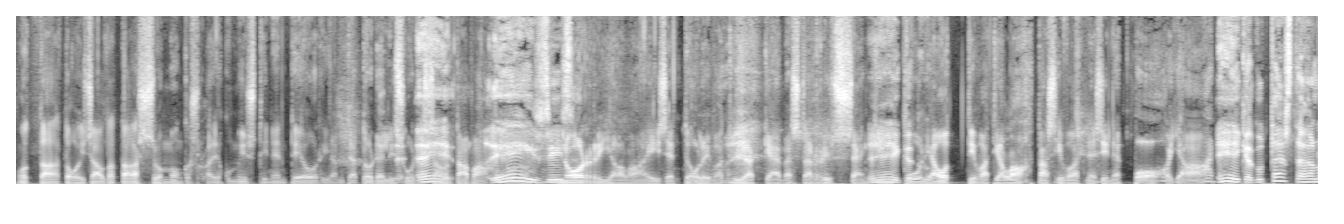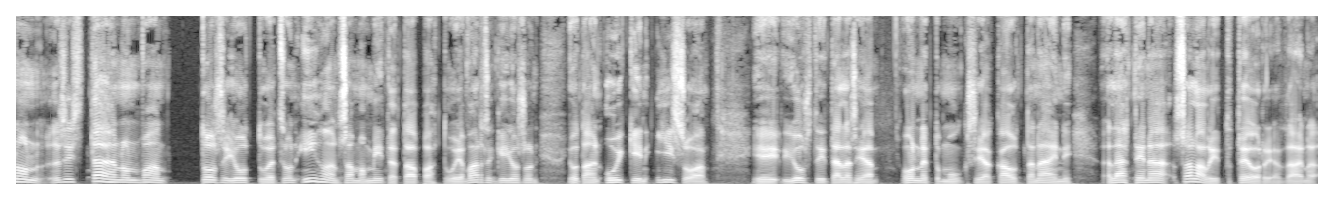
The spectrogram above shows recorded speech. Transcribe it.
Mutta toisaalta taas, onko sulla joku mystinen teoria, mitä todellisuudessa Ei, on tapahtunut? ei siis- Norjalaiset olivat hyökkäämässä ryssän kimppuun kun- ja ottivat ja lahtasivat ne sinne pohjaan. Eikä, kun tästähän on, siis tämähän on vaan tosi juttu, että se on ihan sama mitä tapahtuu ja varsinkin jos on jotain oikein isoa, e, justiin tällaisia onnettomuuksia kautta näin, niin lähtee nämä salaliittoteoriat aina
